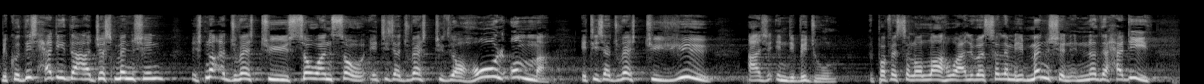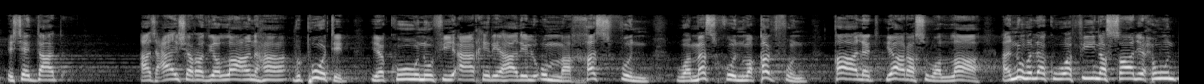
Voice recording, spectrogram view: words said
Because this hadith that I just mentioned is not addressed to so and so. It is addressed to the whole ummah. It is addressed to you as an individual. The Prophet wasallam he mentioned in another hadith. He said that as Aisha radiallahu anha reported, يكون في آخر هذه الأمة خسف ومسخ وقذف قالت يا رسول الله أنهلك وفينا الصالحون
